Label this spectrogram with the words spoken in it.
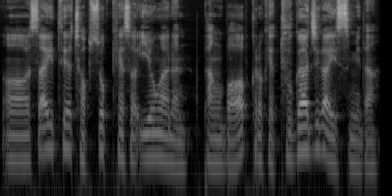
어, 사이트에 접속해서 이용하는 방법 그렇게 두 가지가 있습니다.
